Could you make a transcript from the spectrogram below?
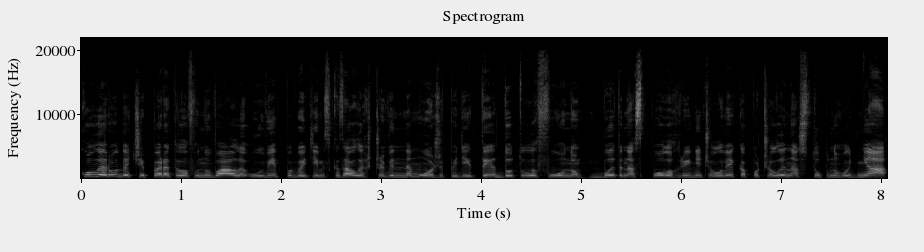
Коли родичі перетелефонували у відповідь, їм сказали, що він не може підійти до телефону. Бити на сполох рідні чоловіка почали наступного дня,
